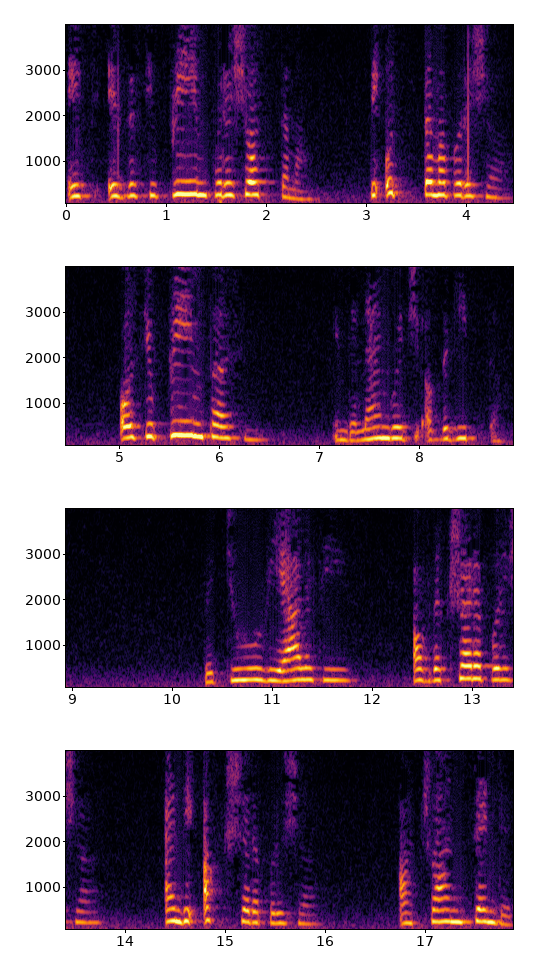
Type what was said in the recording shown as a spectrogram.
It is the Supreme Purushottama, the Uttama Purusha, or Supreme Person in the language of the Gita. The two realities of the Kshara Purusha and the Akshara Purusha are transcended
